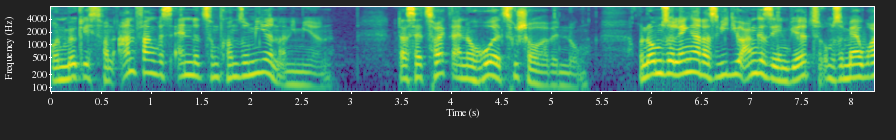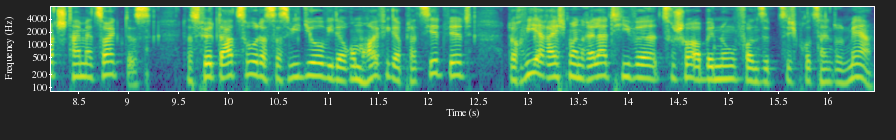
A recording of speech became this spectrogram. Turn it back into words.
und möglichst von Anfang bis Ende zum Konsumieren animieren. Das erzeugt eine hohe Zuschauerbindung. Und umso länger das Video angesehen wird, umso mehr Watchtime erzeugt es. Das führt dazu, dass das Video wiederum häufiger platziert wird. Doch wie erreicht man relative Zuschauerbindung von 70% und mehr?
